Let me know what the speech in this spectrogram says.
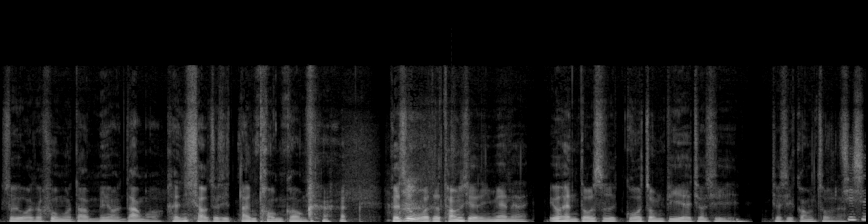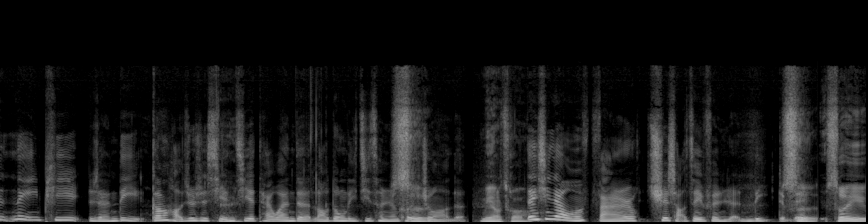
所以我的父母倒没有让我很小就去当童工。可是我的同学里面呢，有很多是国中毕业就去。就去工作了。其实那一批人力刚好就是衔接台湾的劳动力基层人口很重要的，没有错。但现在我们反而缺少这份人力，对不对？是，所以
